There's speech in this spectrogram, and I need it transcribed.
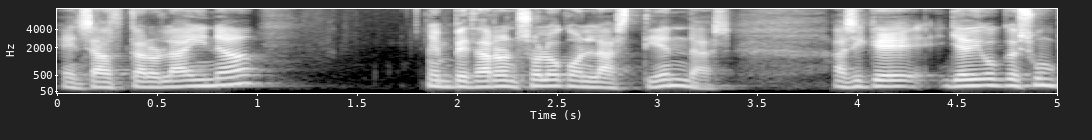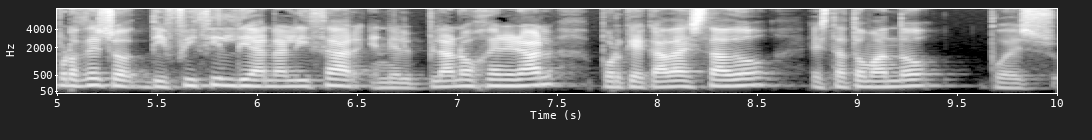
En South Carolina empezaron solo con las tiendas. Así que ya digo que es un proceso difícil de analizar en el plano general porque cada estado está tomando, pues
